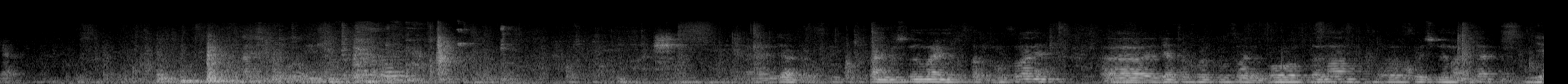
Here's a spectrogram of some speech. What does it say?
Дякую. Е, Дякую. Більше поставити голосування. Е, Я проходжу голосування, бо дана Васильович немає, так? Є.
